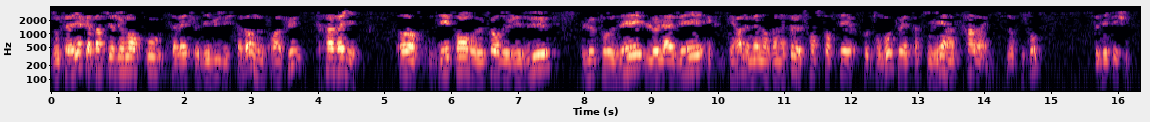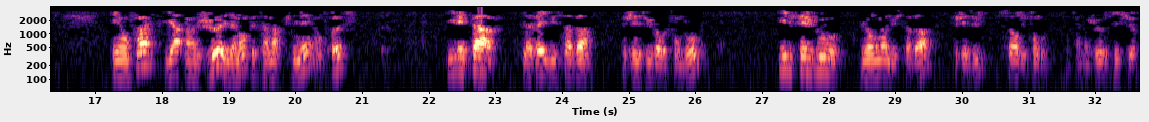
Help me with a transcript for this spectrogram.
Donc ça veut dire qu'à partir du moment où ça va être le début du sabbat, on ne pourra plus travailler. Or, dépendre le corps de Jésus, le poser, le laver, etc., le mettre dans un assiette, le transporter au tombeau peut être assimilé à un travail. Donc il faut se dépêcher. Et enfin, il y a un jeu, évidemment, que ça met entre il est tard, la veille du sabbat, Jésus va au tombeau, il fait jour le lendemain du sabbat, Jésus sort du tombeau. C'est un jeu aussi sur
